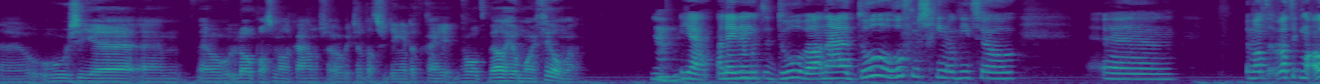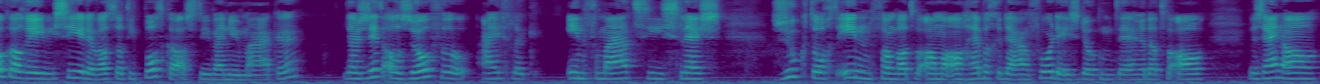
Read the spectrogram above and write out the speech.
eh, hoe zie je, ehm, eh, hoe lopen als met elkaar aan of zo, weet je wel, dat soort dingen. Dat kan je bijvoorbeeld wel heel mooi filmen. Ja. Ja, alleen dan moet het doel wel. Nou, het doel hoeft misschien ook niet zo. ehm, want wat ik me ook al realiseerde was dat die podcast die wij nu maken, daar zit al zoveel eigenlijk informatie slash zoektocht in van wat we allemaal al hebben gedaan voor deze documentaire. Dat we al, we zijn al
